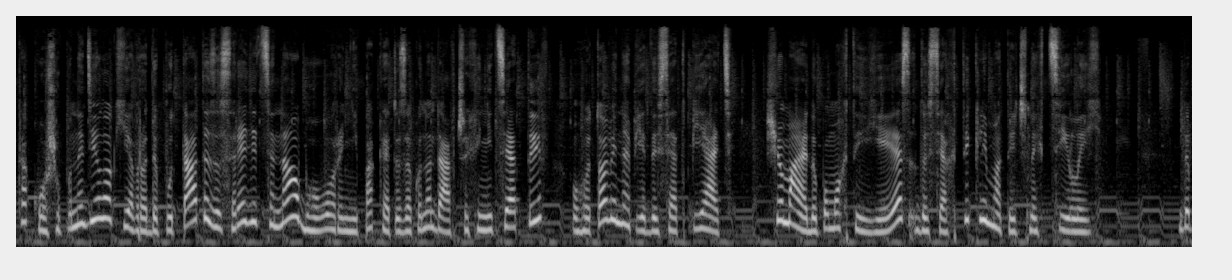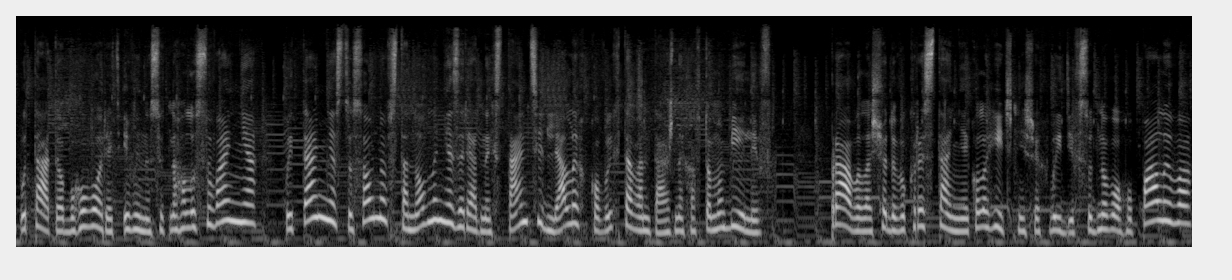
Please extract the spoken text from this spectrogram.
Також у понеділок євродепутати зосередяться на обговоренні пакету законодавчих ініціатив готові на 55, що має допомогти ЄС досягти кліматичних цілей. Депутати обговорять і винесуть на голосування питання стосовно встановлення зарядних станцій для легкових та вантажних автомобілів, правила щодо використання екологічніших видів суднового палива,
